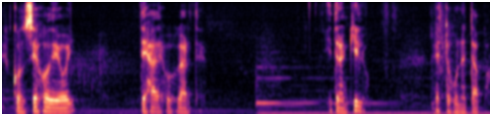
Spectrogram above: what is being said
el consejo de hoy. Deja de juzgarte. Y tranquilo, esto es una etapa.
